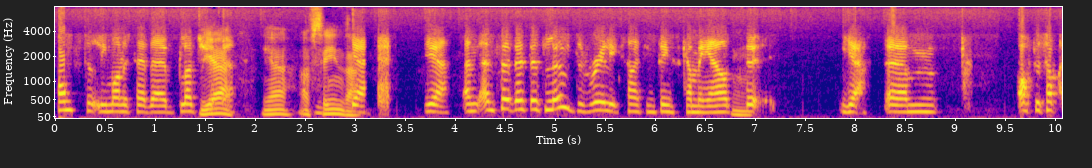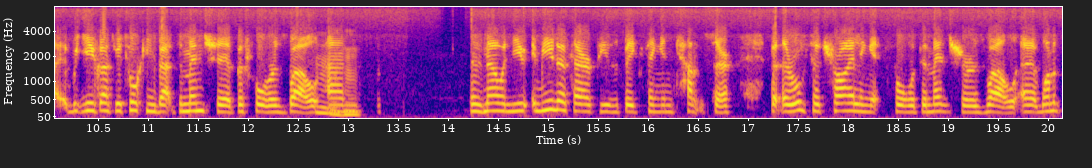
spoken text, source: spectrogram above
constantly monitor their blood sugar. Yeah, yeah, I've seen that. Yeah, yeah, and and so there's there's loads of really exciting things coming out. That, yeah, um, off the top, you guys were talking about dementia before as well, and there's now a new immunotherapy is a big thing in cancer, but they're also trialing it for dementia as well. Uh, one of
